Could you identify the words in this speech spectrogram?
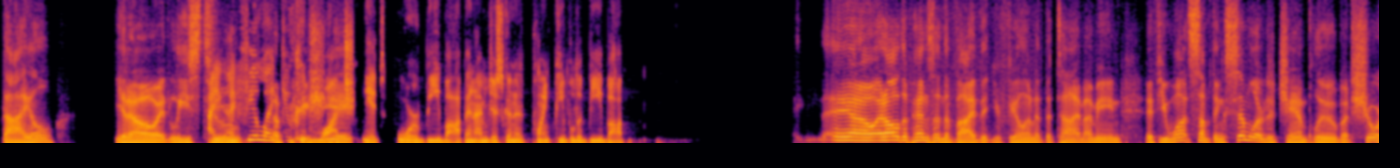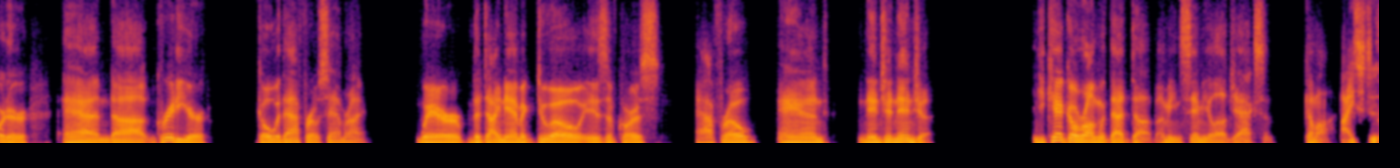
style, you know, at least to I, I feel like you could watch it or Bebop, and I'm just going to point people to Bebop. You know, it all depends on the vibe that you're feeling at the time. I mean, if you want something similar to Champloo but shorter and uh, grittier, go with Afro Samurai, where the dynamic duo is, of course, Afro and Ninja Ninja. You can't go wrong with that dub. I mean, Samuel L. Jackson. Come on. I still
